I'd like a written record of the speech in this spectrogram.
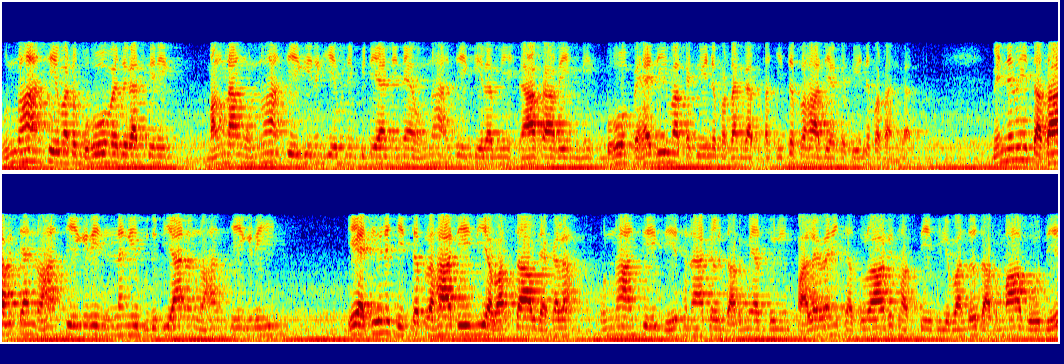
උන්වහන්සේ මට බොහෝ වැදගත් කෙනෙක්. මං නම් උන්වහන්සේ කියන කියමනේ පිට යන්නේ නැහැ. උන්වහන්සේ කියලා මේ ආකාරයෙන් මේ බොහෝ පැහැදීමක් ඇති වෙන්න පටන් ගත්තා. චිත්ත ප්‍රහාදයක් ඇති වෙන්න පටන් ගත්තා. මෙන්න මේ තථාගතයන් වහන්සේ කෙරෙහි නංගේ බුදු පියාණන් වහන්සේ කෙරෙහි ඒ ඇති වෙන චිත්ත ප්‍රහාදයේදී අවස්ථාව දැකලා උන්වහන්සේ දේශනා කළ ධර්මයක් තුළින් පළවෙනි චතුරාර්ය සත්‍ය පිළිබඳව ධර්මාබෝධය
